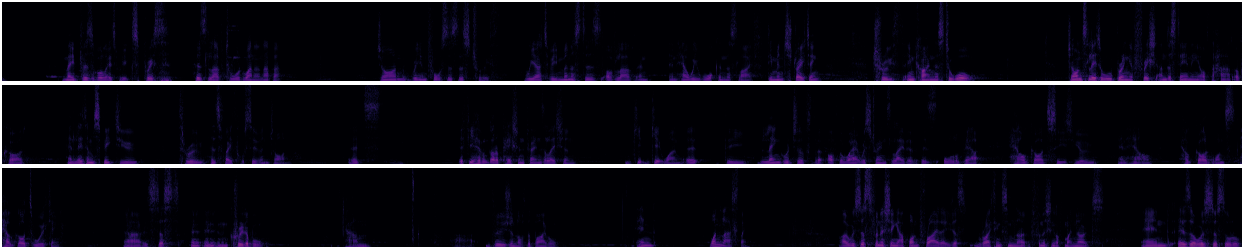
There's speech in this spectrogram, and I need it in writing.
made visible as we express his love toward one another. John reinforces this truth. We are to be ministers of love in, in how we walk in this life, demonstrating truth and kindness to all. John's letter will bring a fresh understanding of the heart of God and let him speak to you through his faithful servant John. It's, if you haven't got a Passion translation, get, get one. It, the language of the, of the way it was translated is all about how God sees you and how, how God wants, how God's working. Uh, it's just an, an incredible um, uh, version of the Bible. And one last thing. I was just finishing up on Friday, just writing some note, finishing off my notes. And as I was just sort of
